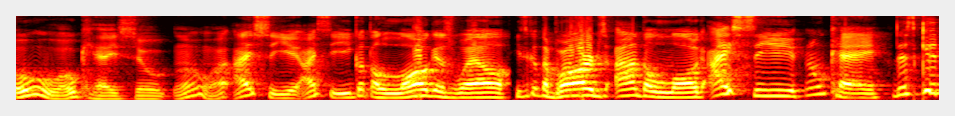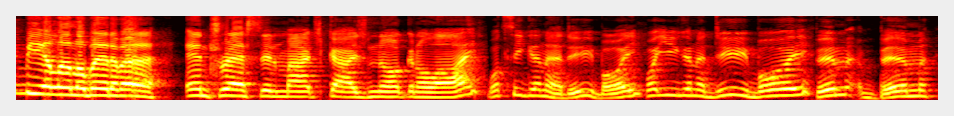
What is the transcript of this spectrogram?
oh, okay. So, oh, I see. I see. He got the log as well. He's got the barbs and the log. I see. Okay. This could be a little bit of a interesting match, guys. Not gonna lie. What's he gonna do, boy? What are you gonna do, boy? Boom, boom.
